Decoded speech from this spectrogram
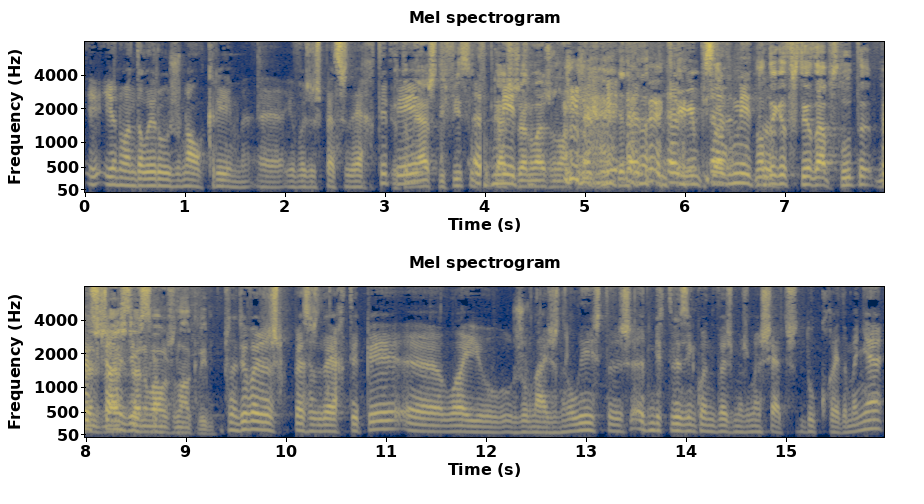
Eu não ando a ler o jornal Crime, eh, eu vejo as peças da RTP. Eu também acho difícil, porque admito, acho que já não há jornal Crime. Não tenho, impressão, admito, não tenho a certeza absoluta, mas já acho que já não há um jornal Crime. Portanto, eu vejo as peças da RTP, eh, leio os jornais jornalistas, admito de vez em quando vejo umas manchetes do Correio da Manhã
